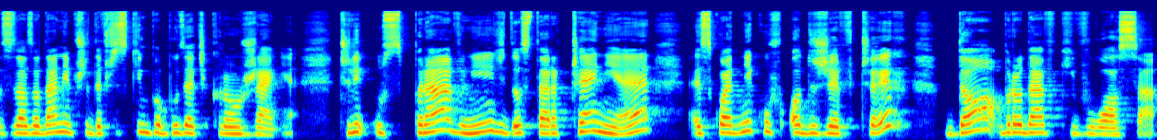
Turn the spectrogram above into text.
za zadanie przede wszystkim pobudzać krążenie, czyli usprawnić dostarczenie składników odżywczych do brodawki włosa.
